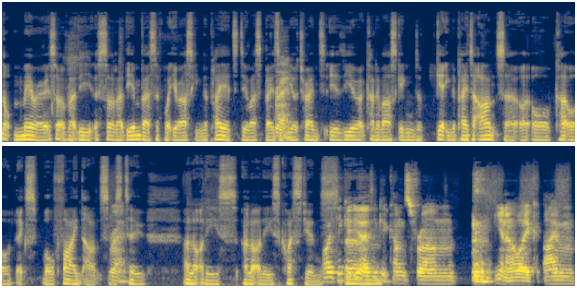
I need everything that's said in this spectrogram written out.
not mirror. It's sort of like the sort of like the inverse of what you're asking the player to do, I suppose. Right. You're trying to you're kind of asking the getting the player to answer or or or, or find answers right. to a lot of these a lot of these questions. Well, I think it, um, yeah, I think um, it comes from you know like I'm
